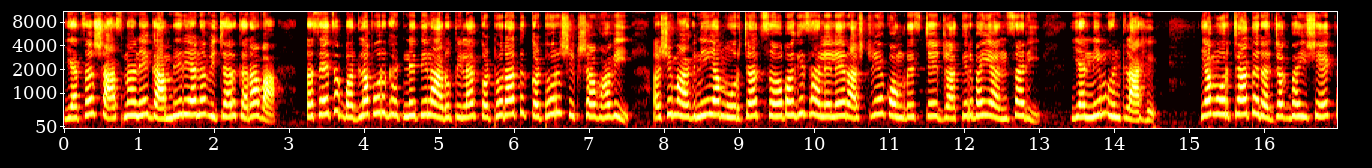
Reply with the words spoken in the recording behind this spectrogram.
याचा शासनाने गांभीर्यानं विचार करावा. तसेच बदलापूर घटनेतील आरोपीला कठोरात कठोर शिक्षा व्हावी अशी मागणी या मोर्चात सहभागी झालेले राष्ट्रीय काँग्रेसचे जाकीरभाई अन्सारी यांनी म्हटलं आहे. या मोर्चात रज्जकभाई शेख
